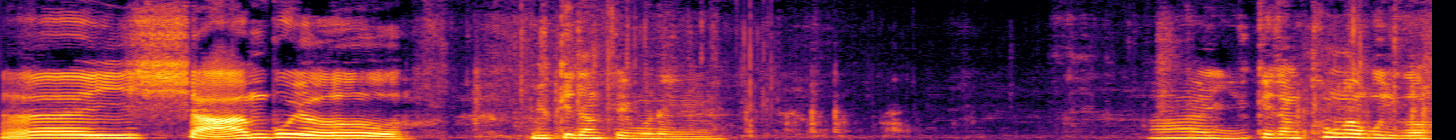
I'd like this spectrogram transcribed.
아이씨, 안 보여. 육개장 때문에. 아, 육개장 통하고 이거.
